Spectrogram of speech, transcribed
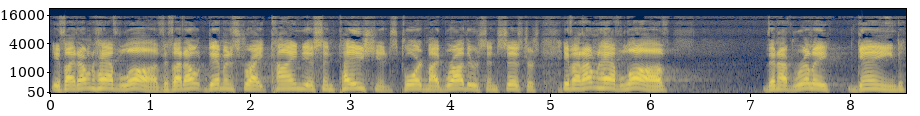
If I don't have love, if I don't demonstrate kindness and patience toward my brothers and sisters, if I don't have love, then I've really gained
